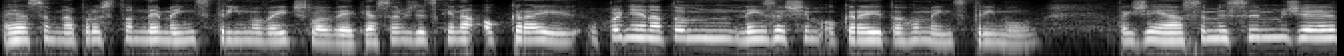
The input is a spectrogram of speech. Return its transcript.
A já jsem naprosto nemainstreamový člověk. Já jsem vždycky na okraji, úplně na tom nejzaším okraji toho mainstreamu. Takže já si myslím, že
